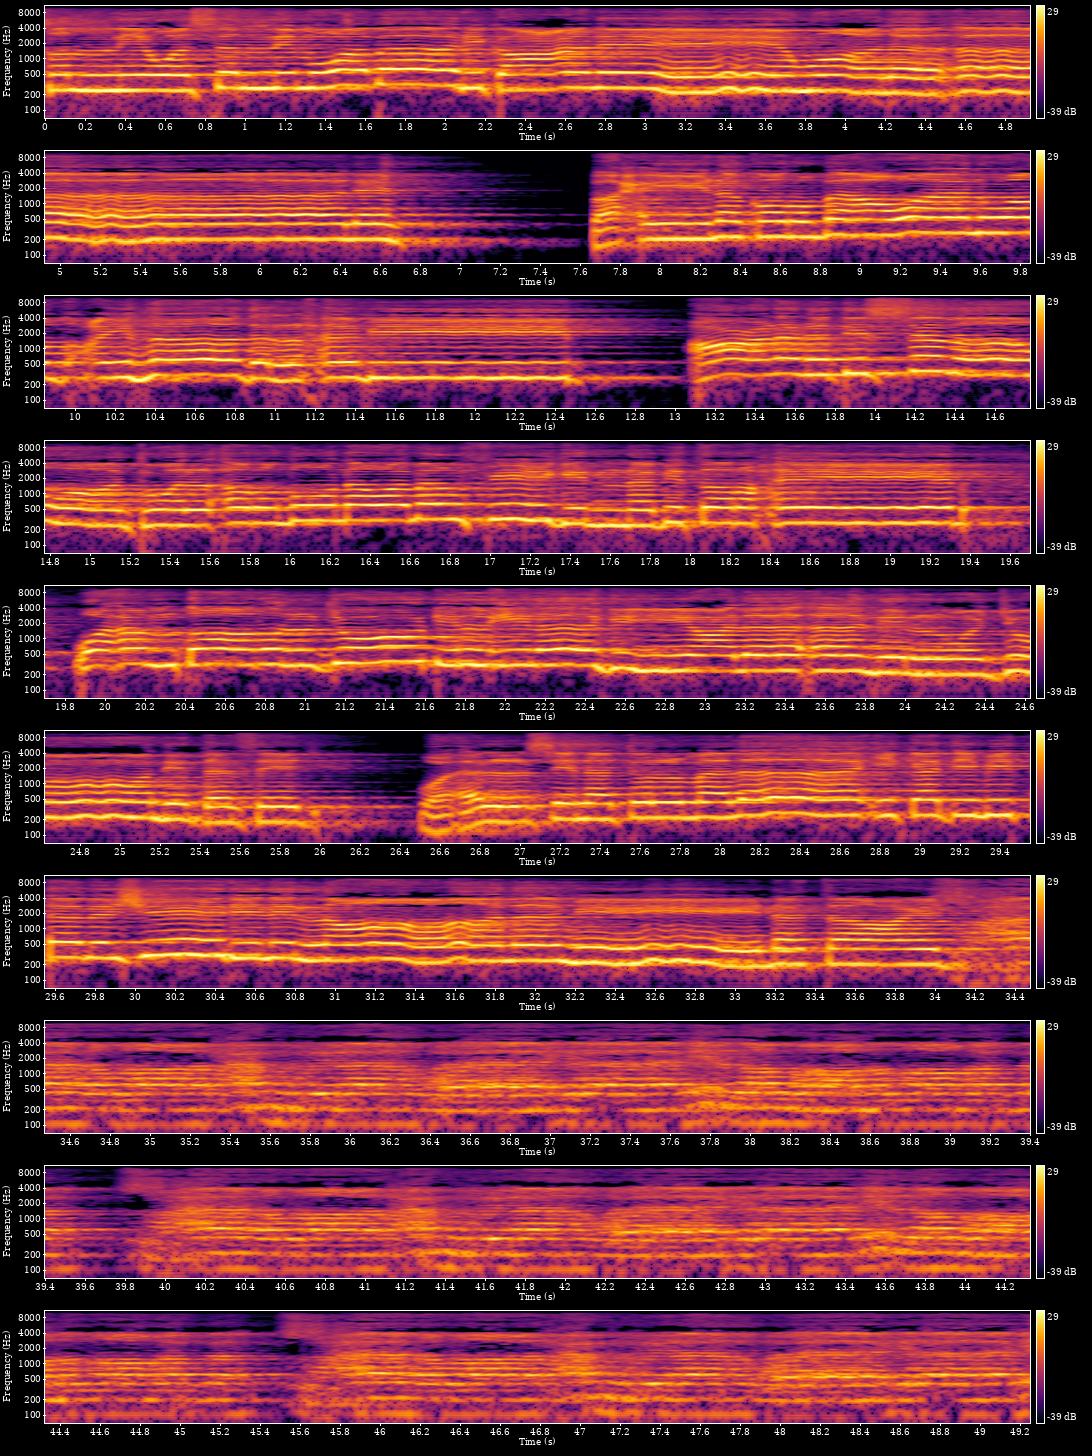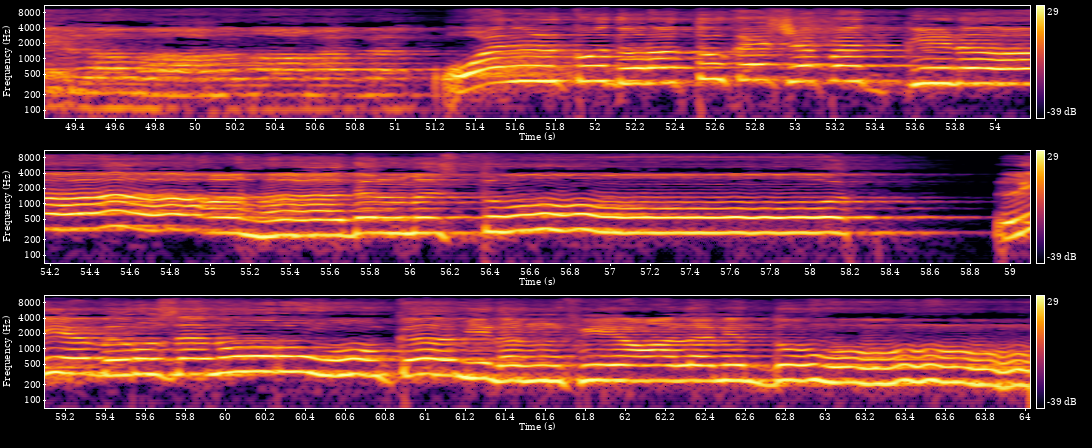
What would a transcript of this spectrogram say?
صل وسلم وبارك عليه وعلى آله. فحين قرب أعوان وضع هذا الحبيب أعلنت السماوات والأرضون ومن فيهن بترحيب وأمطار الجود الإلهي على أهل الوجود تسج. وألسنة الملائكة بتبشير للعالمين تعج سبحان الله الحمد لله ولا إله إلا الله الله أكبر سبحان الله الحمد لله ولا إله إلا الله أكبر سبحان الله الحمد لله ولا إله إلا الله أكبر والقدرة كشفت قناع هذا المستور ليبرز نوره كاملا في عالم الدهور.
